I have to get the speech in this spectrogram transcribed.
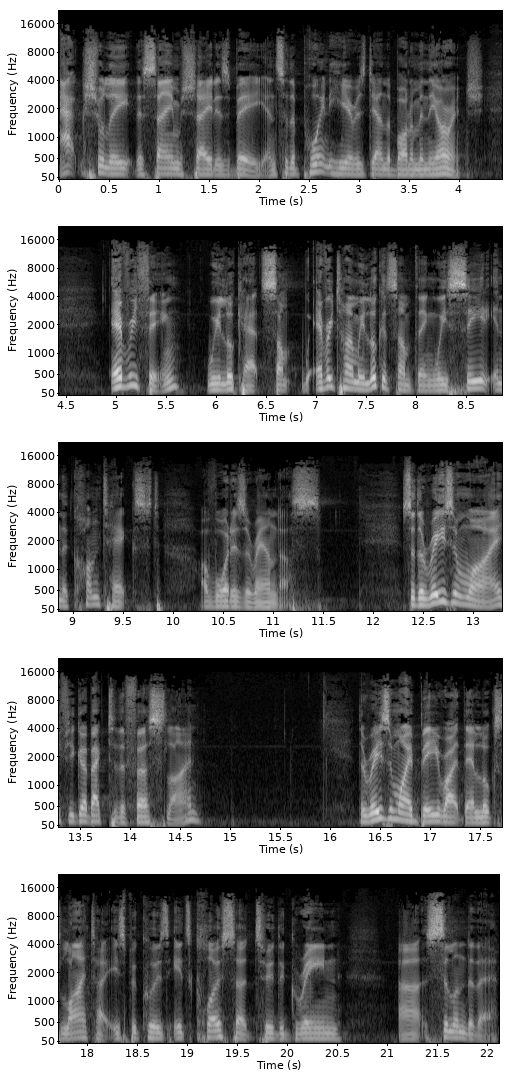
actually the same shade as B. And so the point here is down the bottom in the orange. Everything we look at, some, every time we look at something, we see it in the context of what is around us. So the reason why, if you go back to the first slide, the reason why B right there looks lighter is because it's closer to the green uh, cylinder there.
